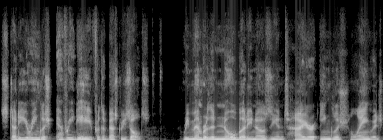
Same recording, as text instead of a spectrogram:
Study your English every day for the best results. Remember that nobody knows the entire English language,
